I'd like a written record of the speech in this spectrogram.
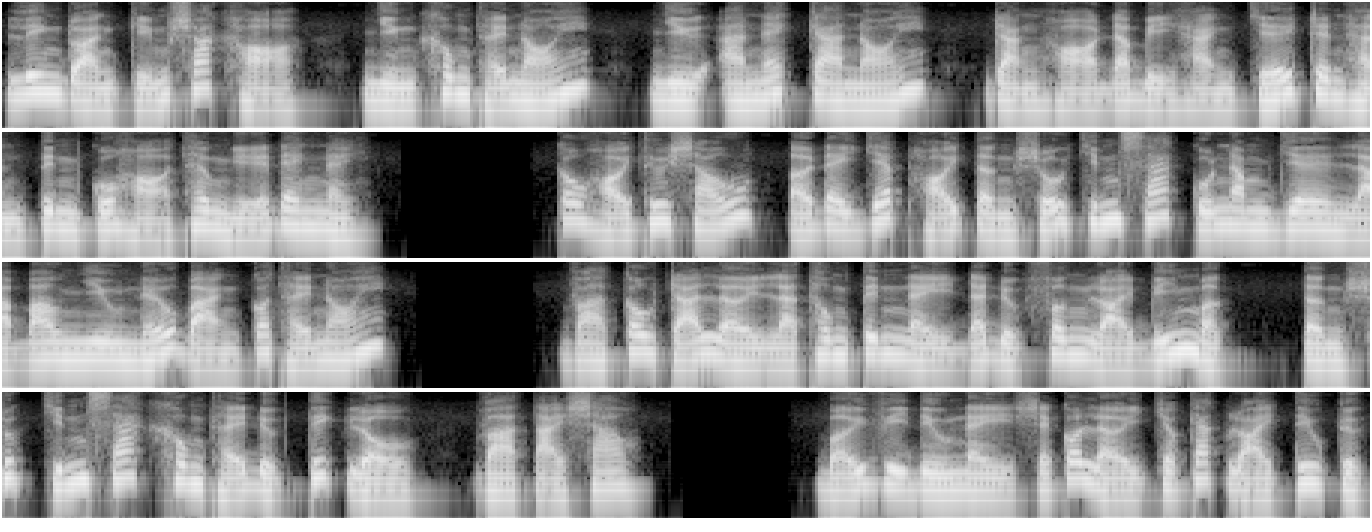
liên đoàn kiểm soát họ, nhưng không thể nói, như Aneka nói, rằng họ đã bị hạn chế trên hành tinh của họ theo nghĩa đen này. Câu hỏi thứ sáu, ở đây dép hỏi tần số chính xác của 5G là bao nhiêu nếu bạn có thể nói. Và câu trả lời là thông tin này đã được phân loại bí mật, tần suất chính xác không thể được tiết lộ, và tại sao? Bởi vì điều này sẽ có lợi cho các loại tiêu cực.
